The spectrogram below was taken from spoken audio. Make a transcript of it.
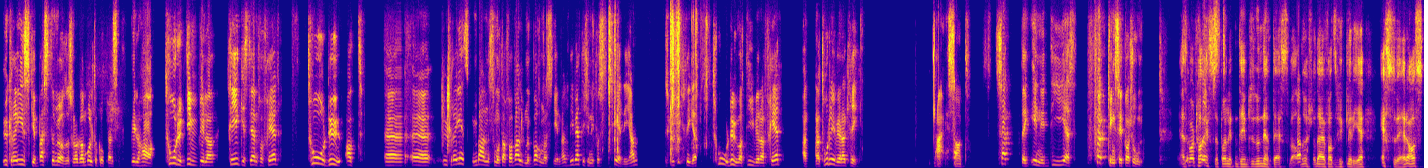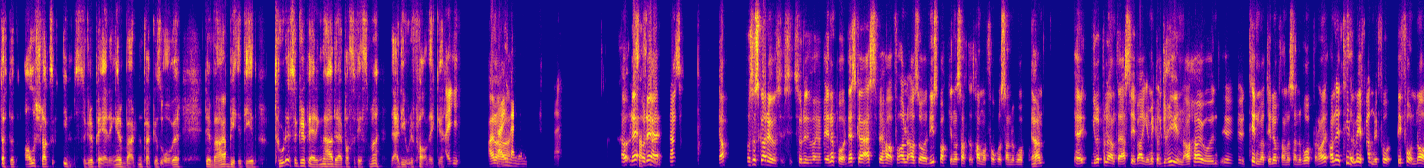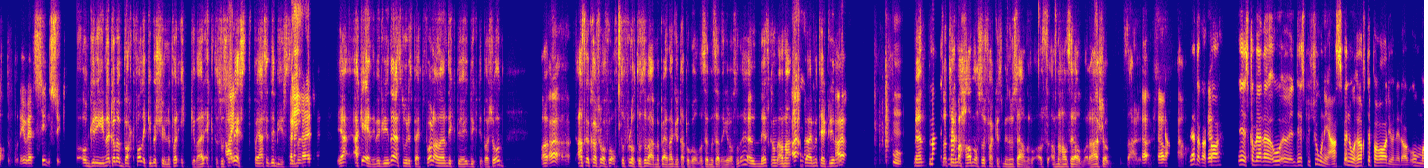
ukrainske bestemødre som lager molotov-cocktails, vil ha? Tror du de vil ha krig istedenfor fred? Tror du at Uh, uh, ukrainske menn som må ta farvel med barna sine, de vet ikke om de får se det igjen? Tror du at de vil ha fred, eller tror du de vil ha krig? Nei, sant. Sett deg inn i deres fucking situasjon. Jeg skal bare ta SV på en liten ting. Du nevnte SV, Anders. og Det er jo faktisk hykleriet. SV-ere har støttet all slags ymse grupperinger verden fuckings over til hver billig tid. Tror du disse grupperingene her drev pasifisme? Nei, de gjorde faen ikke. Nei. Nei, nei, Nei, nei. nei, nei. Og det, og det, ja. Og så skal det jo, som du var inne på, det skal SV ha. For alle, altså, Lysbakken har sagt at han var for å sende våpen. Ja. gruppelederen til SV i Bergen, Mikkel Gryner, har jo eh, til og med tilbudt han å sende våpen. Han er- til og med i ferd med å få- bli for Nato. Det er jo helt sinnssykt. Og Gryner kan du i hvert fall ikke beskylde for ikke være ekte sosialist. For jeg sitter i bystyret Eh, Jeg er ikke enig med Gryne. Jeg har stor respekt for han. Han er en dyktig, dyktig person. ja, ja. Han skal kanskje også få, få lov til å være med på en av gutta på gulvet sine sendinger også. Det, det skal han, han er, du har invitert Gryne. Men Men, når til og med han også faktisk begynner å se altså, Når han ser alvoret her, så, så er det ja, ja. hva? Det skal være diskusjon i SV nå. Hørte på radioen i dag om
